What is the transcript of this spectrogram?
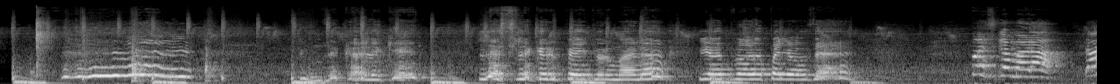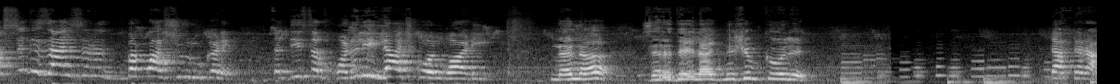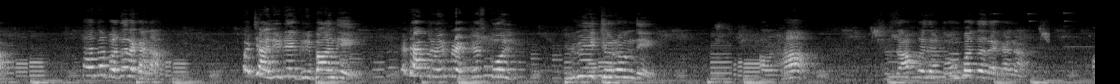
پنځه کاله قید لس لکه روپۍ جرمانه یا دواړه په یو ځای بس که مړه دا څه دې ځان سره بکواس شروع کړی د دې سر خوړلی علاج کول غواړي نه نه زره د علاج نشم کولی ډاکټره تا ته بدله که نه په جعلي ډګري باندې د ډاکټرۍ پریکټس کول لوی جرم دی او ها سزا خو درته هم پته ده که نه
